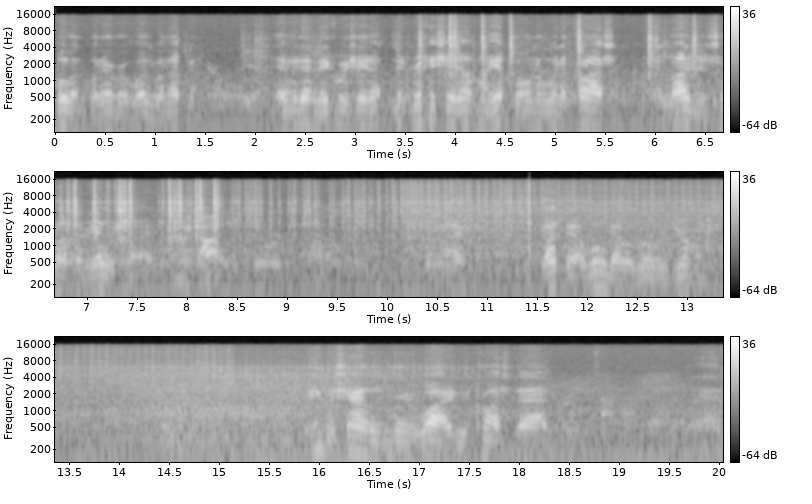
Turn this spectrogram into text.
bullet, whatever it was, went up and evidently ricocheted, ricocheted off my hip bone and went across and lodged itself on the other side. Oh my gosh. When I got that wound, I was over Germany. The English Channel isn't very wide. We crossed that. And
